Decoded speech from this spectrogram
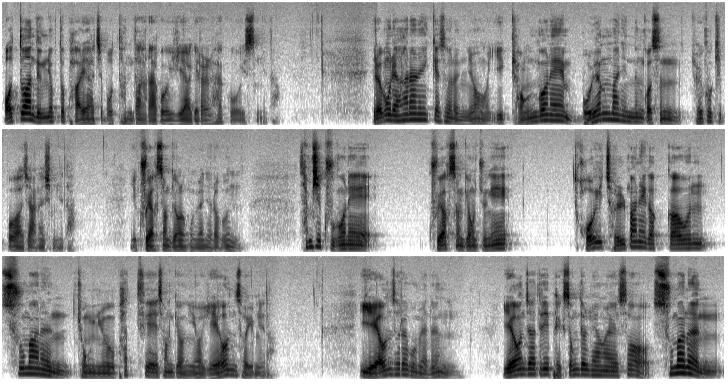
어떠한 능력도 발휘하지 못한다라고 이야기를 하고 있습니다. 여러분 우리 하나님께서는요. 이 경건의 모양만 있는 것은 결코 기뻐하지 않으십니다. 이 구약 성경을 보면 여러분 39권의 구약 성경 중에 거의 절반에 가까운 수많은 종류 파트의 성경이요 예언서입니다. 이 예언서를 보면은 예언자들이 백성들 향하여서 수많은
